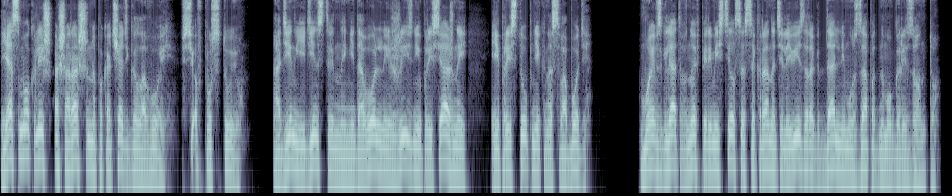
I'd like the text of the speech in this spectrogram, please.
Я смог лишь ошарашенно покачать головой. Все впустую. Один единственный, недовольный жизнью присяжный и преступник на свободе. Мой взгляд вновь переместился с экрана телевизора к дальнему западному горизонту.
